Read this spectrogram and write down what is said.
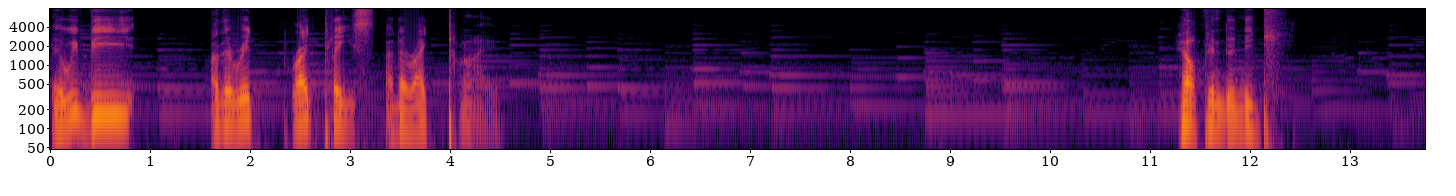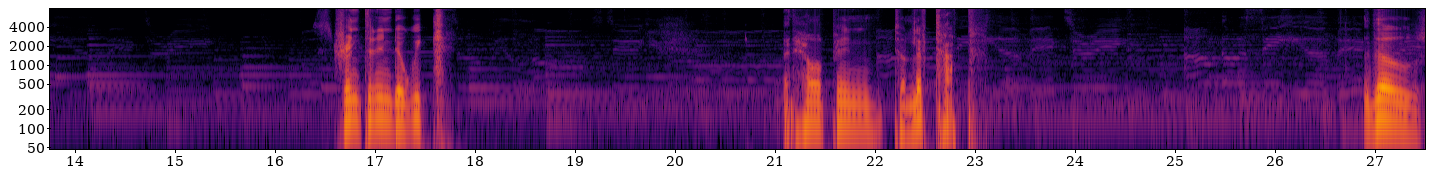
may we be at the right, right place at the right time. Helping the needy, strengthening the weak, and helping to lift up those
